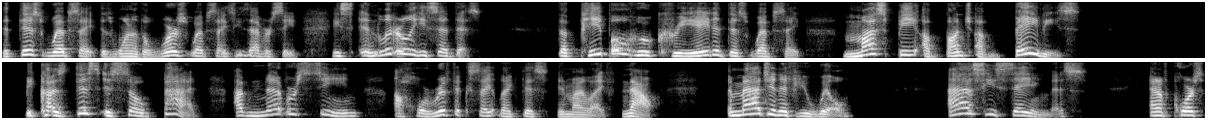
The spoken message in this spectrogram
that this website is one of the worst websites he's ever seen. He's and literally he said this. The people who created this website must be a bunch of babies because this is so bad. I've never seen a horrific sight like this in my life. Now, imagine, if you will, as he's saying this, and of course,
